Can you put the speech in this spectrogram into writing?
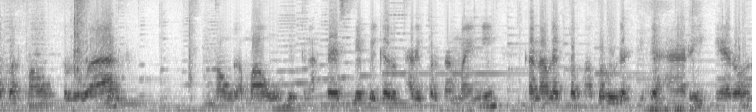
Abah mau keluar Mau nggak mau di tengah PSBB Garut hari pertama ini Karena laptop Abah udah tiga hari error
